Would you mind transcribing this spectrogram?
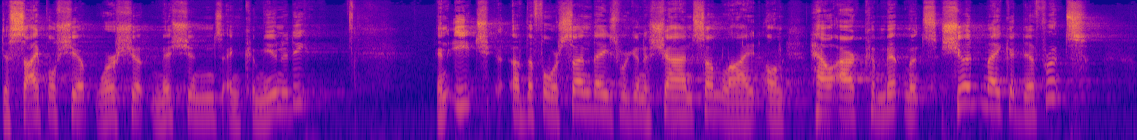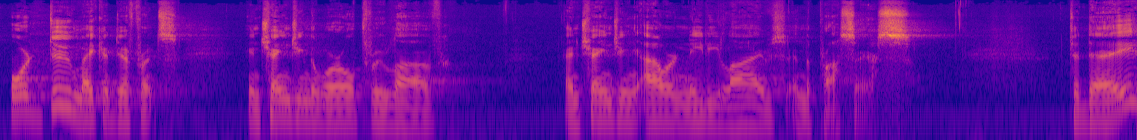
discipleship, worship, missions, and community. And each of the four Sundays, we're going to shine some light on how our commitments should make a difference or do make a difference in changing the world through love and changing our needy lives in the process. Today,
